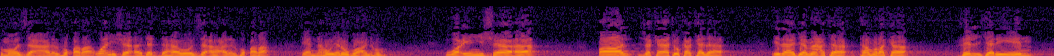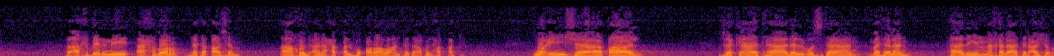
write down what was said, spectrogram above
ثم وزعها على الفقراء وإن شاء جدها ووزعها على الفقراء لأنه ينوب عنهم. وإن شاء قال زكاتك كذا إذا جمعت تمرك في الجرين فأخبرني أحضر نتقاسم. آخذ أنا حق الفقراء وأنت تأخذ حقك. وإن شاء قال زكاة هذا البستان مثلا هذه النخلات العشر.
